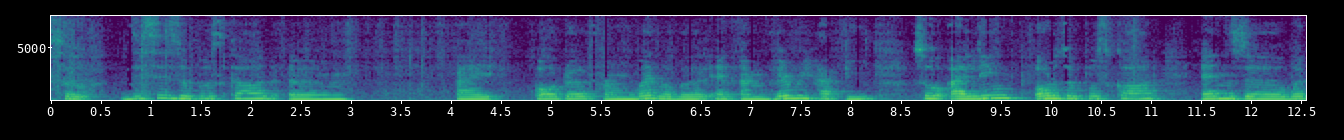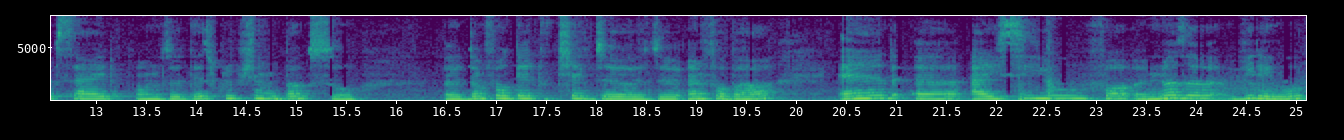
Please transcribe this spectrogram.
So this is the postcard um, I ordered from Redbubble and I'm very happy so I link all the postcard and the website on the description box. So uh, don't forget to check the, the info bar. And uh, I see you for another video.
